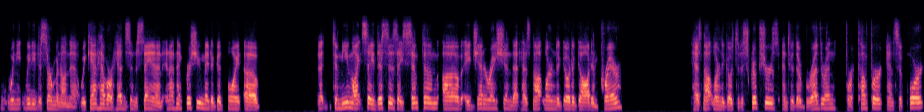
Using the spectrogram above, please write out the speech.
we need we need a sermon on that. We can't have our heads in the sand. And I think Chris, you made a good point of uh, to me you might say this is a symptom of a generation that has not learned to go to God in prayer, has not learned to go to the scriptures and to their brethren for comfort and support,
